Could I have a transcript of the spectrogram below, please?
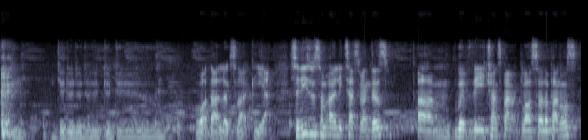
do, do, do, do, do, do, what that looks like. Yeah, so these were some early test renders um, with the transparent glass solar panels,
